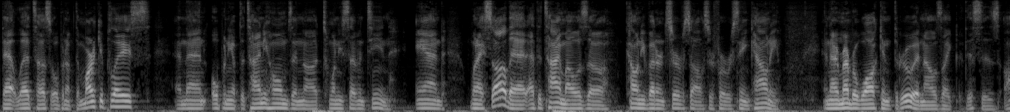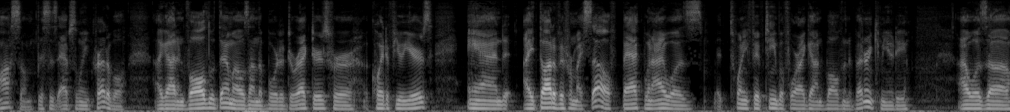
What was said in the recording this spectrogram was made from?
That led to us open up the marketplace and then opening up the tiny homes in uh, 2017. And when I saw that, at the time I was a county veteran service officer for Racine County. And I remember walking through it and I was like, this is awesome. This is absolutely incredible. I got involved with them. I was on the board of directors for quite a few years. And I thought of it for myself back when I was 2015 before I got involved in the veteran community. I was uh,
